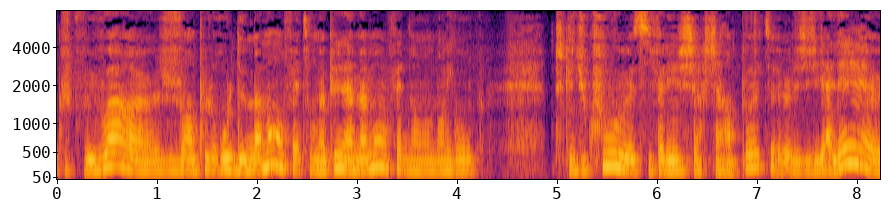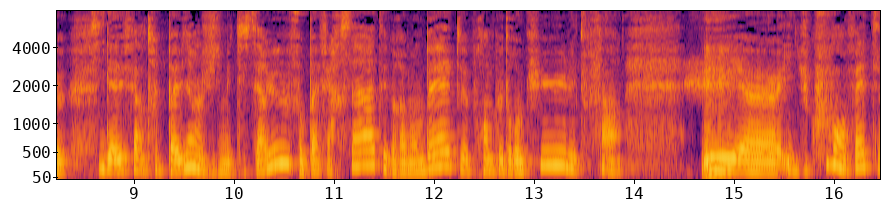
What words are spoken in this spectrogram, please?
que je pouvais voir, je joue un peu le rôle de maman en fait. On m'appelait la maman en fait dans, dans les groupes. Parce que du coup, euh, s'il fallait chercher un pote, euh, j'y allais. Euh, s'il avait fait un truc pas bien, je lui dis mais t'es sérieux, faut pas faire ça, t'es vraiment bête, prends un peu de recul et tout. Enfin, mhm. et, et, du coup, en fait,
